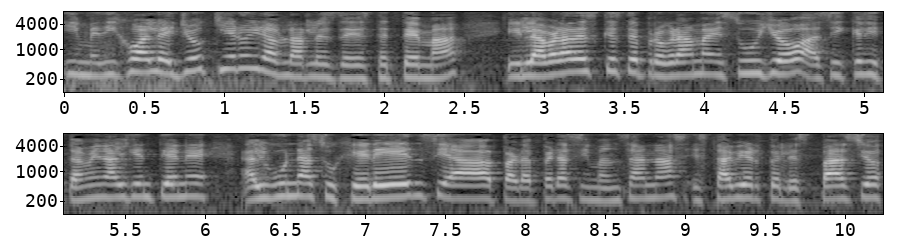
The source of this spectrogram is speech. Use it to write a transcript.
y me dijo, Ale, yo quiero ir a hablarles de este tema y la verdad es que este programa es suyo, así que si también alguien tiene alguna sugerencia para peras y manzanas, está abierto el espacio,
